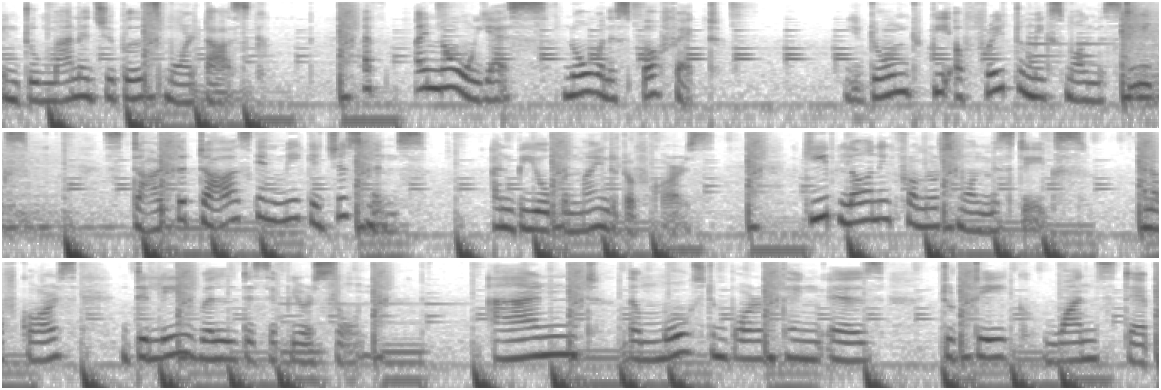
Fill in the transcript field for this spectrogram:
into manageable small tasks. I know, yes, no one is perfect. You don't be afraid to make small mistakes. Start the task and make adjustments. And be open minded, of course. Keep learning from your small mistakes. And of course, delay will disappear soon. And the most important thing is to take one step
